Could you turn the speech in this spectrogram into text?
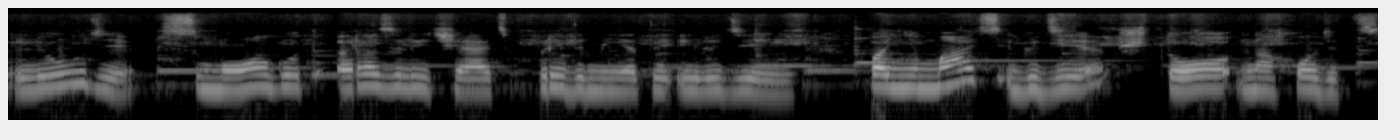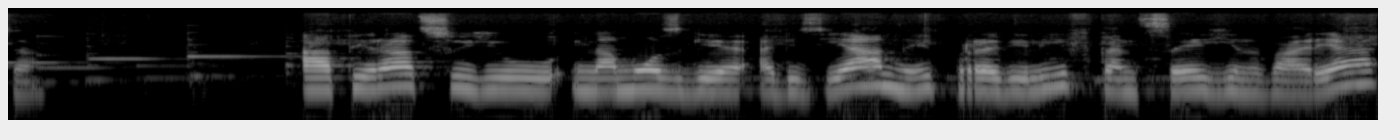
люди смогут различать предметы и людей, понимать, где что находится – Операцию на мозге обезьяны провели в конце января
